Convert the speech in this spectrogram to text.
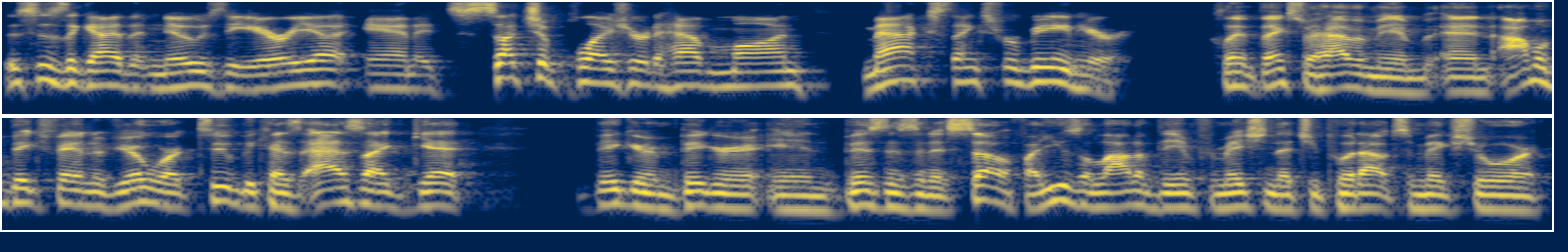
This is the guy that knows the area, and it's such a pleasure to have him on. Max, thanks for being here. Clint, thanks for having me. And I'm a big fan of your work too, because as I get bigger and bigger in business in itself, I use a lot of the information that you put out to make sure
